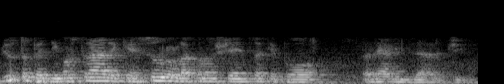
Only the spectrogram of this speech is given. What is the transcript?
giusto per dimostrare che è solo la conoscenza che può realizzarci.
